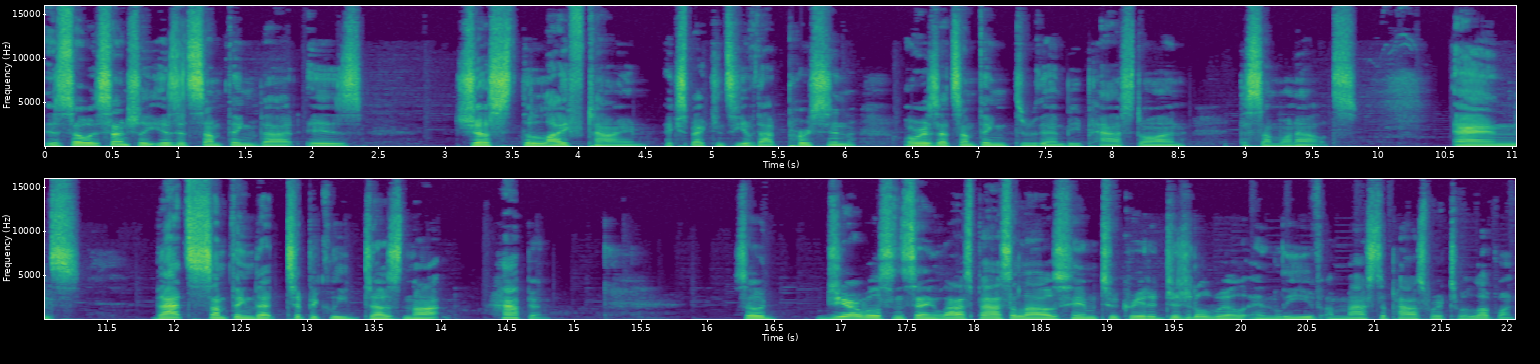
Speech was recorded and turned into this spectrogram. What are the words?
is so essentially is it something that is just the lifetime expectancy of that person or is that something to then be passed on to someone else? And that's something that typically does not happen. So G.R. Wilson saying LastPass allows him to create a digital will and leave a master password to a loved one.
